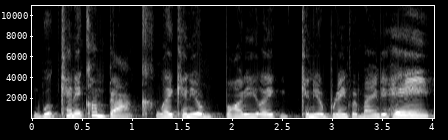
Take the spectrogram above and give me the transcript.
Will can it come back? Like, can your body, like, can your brain remind you, hey,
